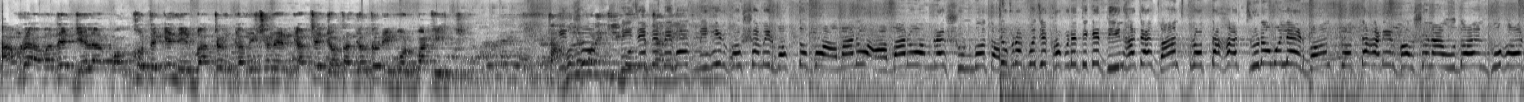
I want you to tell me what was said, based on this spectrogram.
আমরা আমাদের জেলার পক্ষ থেকে নির্বাচন কমিশনের কাছে যথাযথ রিপোর্ট পাঠিয়েছি। তাহলে পরে কি বিজেপি বিধায়ক মিহির গোস্বামীর বক্তব্য আমারও আবারও আমরা শুনব। চোখ রাখব যে খবরের দিকে দিনহাটায় বাঁধ প্রত্যাহার তৃণমূলের। বন্ধ প্রত্যাহারের ঘোষণা উদয়ন গুহর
